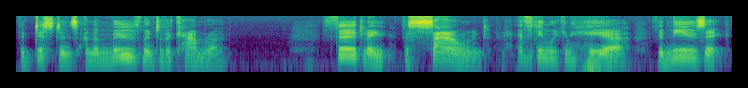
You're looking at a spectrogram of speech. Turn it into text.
the distance, and the movement of the camera. Thirdly, the sound. Everything we can hear, the music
